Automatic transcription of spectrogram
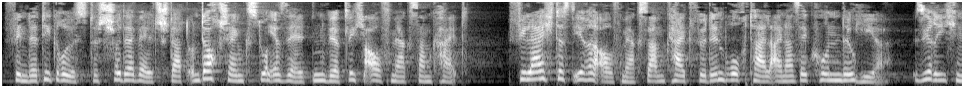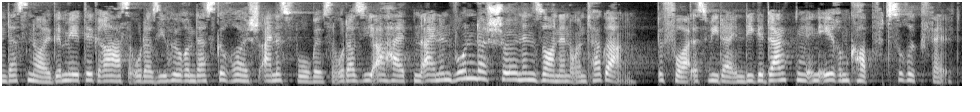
findet die größte Show der Welt statt und doch schenkst du ihr selten wirklich Aufmerksamkeit. Vielleicht ist ihre Aufmerksamkeit für den Bruchteil einer Sekunde hier. Sie riechen das neu gemähte Gras oder Sie hören das Geräusch eines Vogels oder Sie erhalten einen wunderschönen Sonnenuntergang, bevor es wieder in die Gedanken in Ihrem Kopf zurückfällt.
